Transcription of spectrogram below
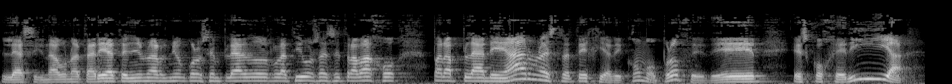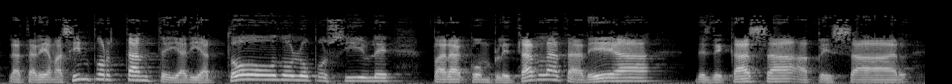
le asignaba una tarea, tenía una reunión con los empleados relativos a ese trabajo para planear una estrategia de cómo proceder, escogería la tarea más importante y haría todo lo posible para completar la tarea desde casa a pesar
